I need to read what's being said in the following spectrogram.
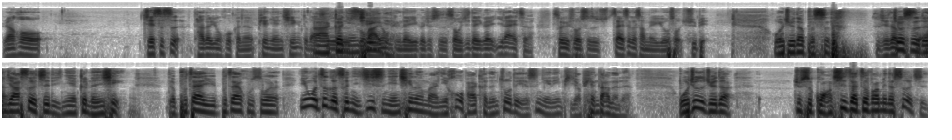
然后。G S 四，它的用户可能偏年轻，对吧？啊，更年轻数码用品的一个就是手机的一个依赖者，所以说是在这个上面有所区别。我觉得不是的，你觉得？就是人家设计理念更人性，的不在于不在乎说，因为这个车你即使年轻人买，你后排可能坐的也是年龄比较偏大的人。我就是觉得，就是广汽在这方面的设计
